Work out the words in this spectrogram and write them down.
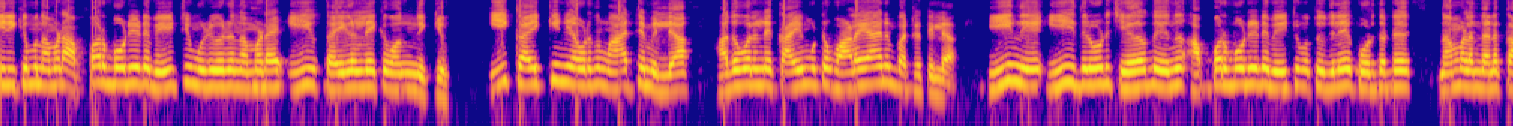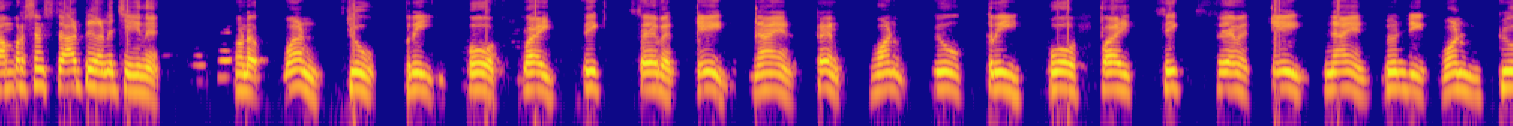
ഇരിക്കുമ്പോൾ നമ്മുടെ അപ്പർ ബോഡിയുടെ വെയിറ്റ് മുഴുവനും നമ്മുടെ ഈ കൈകളിലേക്ക് വന്ന് നിൽക്കും. ഈ കൈക്ക് ഇനി അവിടുന്ന് മാറ്റമില്ല. അതുപോലെ തന്നെ കൈമുട്ട് വളയാനും പറ്റത്തില്ല. ഈ ഈ ഇതിനോട് ചേർന്ന് നിന്ന് അപ്പർ ബോഡിയുടെ വെയിറ്റ് മൊത്തം ഇതിലേക്ക് കൊടുത്തിട്ട് നമ്മൾ എന്താണ് കംപ്രഷൻ സ്റ്റാർട്ട് ആണ് ചെയ്യുന്നത് one two three four five six seven eight nine ten one two three four five six seven eight nine twenty one two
